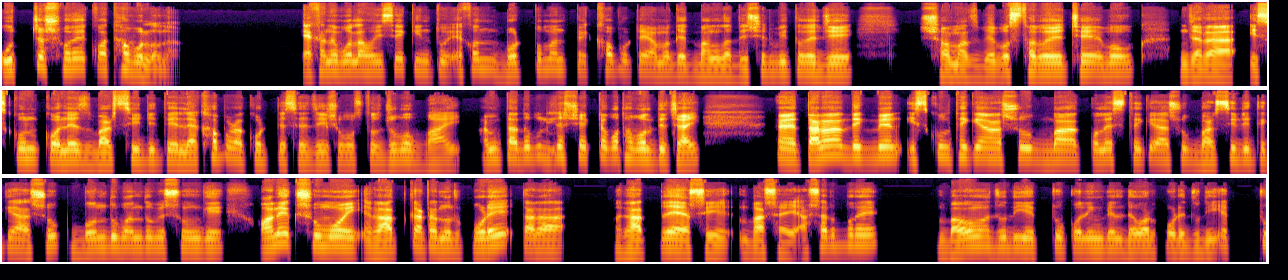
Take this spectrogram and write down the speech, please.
উচ্চ স্বরে কথা বলো না। এখানে বলা হয়েছে, কিন্তু এখন বর্তমান প্রেক্ষাপটে আমাদের বাংলাদেশের ভিতরে যে সমাজ ব্যবস্থা রয়েছে এবং যারা স্কুল, কলেজ, ভার্সিটিতে লেখাপড়া করতেছে যে সমস্ত যুবক ভাই, আমি তাদের উদ্দেশ্যে একটা কথা বলতে চাই। তারা দেখবেন স্কুল থেকে আসুক বা কলেজ থেকে আসুক, ভার্সিটি থেকে আসুক বন্ধু বান্ধবের সঙ্গে অনেক সময় রাত কাটানোর পরে তারা রাত্রে আসে বাসায়। আসার পরে বাবা মা যদি একটু কলিং বেল দেওয়ার পরে যদি একটু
